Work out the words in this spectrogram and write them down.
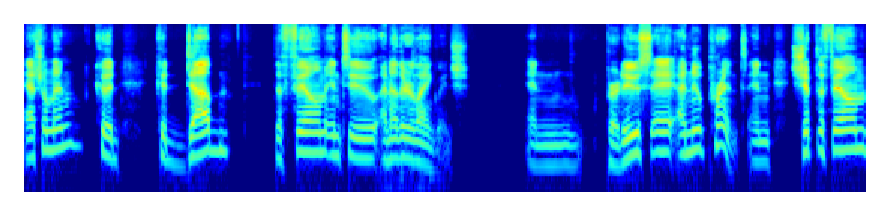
Eshelman could could dub the film into another language and produce a, a, new print and ship the film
